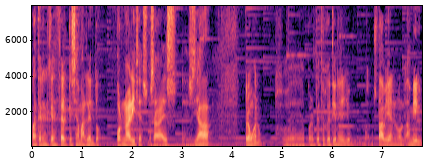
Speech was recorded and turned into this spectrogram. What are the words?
va a tener que hacer que sea más lento, por narices. O sea, es, es ya. Pero bueno, eh, por el precio que tiene, yo, bueno, está bien. A mí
